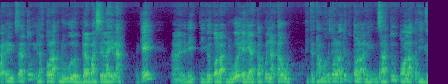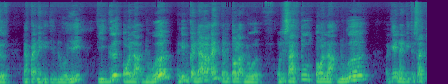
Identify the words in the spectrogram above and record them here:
dapat dengan satu ialah tolak dua dalam bahasa lain lah. Okey. Ha, jadi 3 tolak 2 jadi ataupun nak tahu kita tambah ke tolak tu ke tolak ni. 1 tolak 3 dapat negatif 2. Jadi 3 tolak 2 ini bukan darab eh tapi tolak 2. Maksud 1 tolak 2 okey negatif 1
